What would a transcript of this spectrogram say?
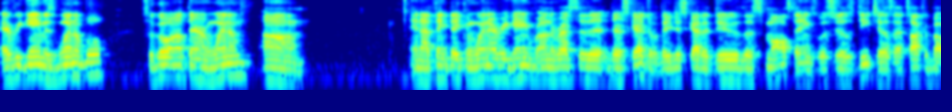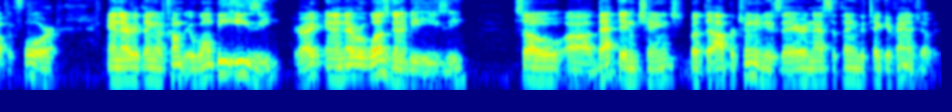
Every game is winnable, so go out there and win them. Um, and I think they can win every game on the rest of the, their schedule. They just got to do the small things, which those details I talked about before, and everything will come. It won't be easy, right? And it never was going to be easy. So uh, that didn't change, but the opportunity is there, and that's the thing to take advantage of it.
